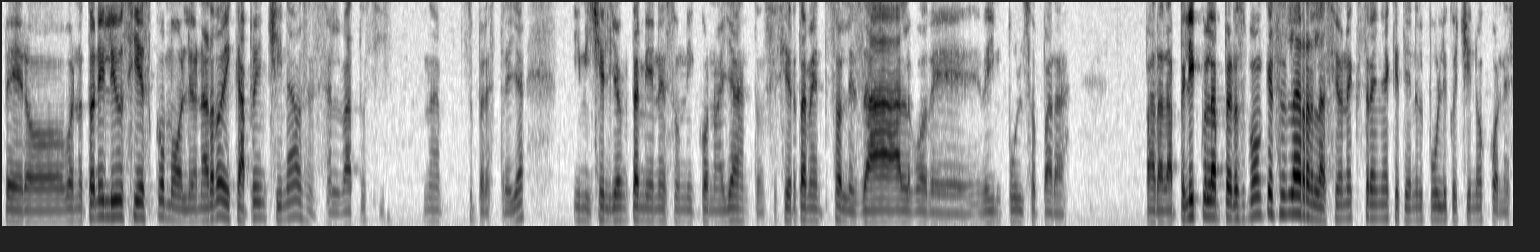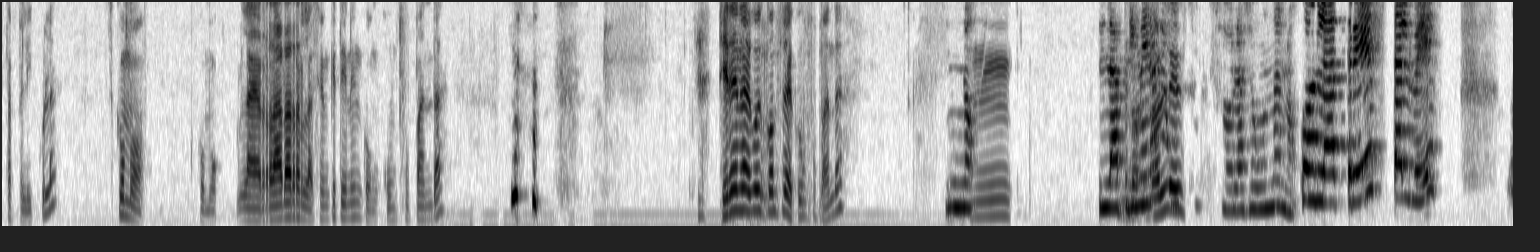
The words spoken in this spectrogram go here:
Pero bueno, Tony Liu sí es como Leonardo DiCaprio en China, o sea, es el vato sí una superestrella. Y Michelle Young también es un icono allá. Entonces, ciertamente eso les da algo de, impulso para, para la película. Pero supongo que esa es la relación extraña que tiene el público chino con esta película. Es como, como la rara relación que tienen con Kung Fu Panda. ¿Tienen algo en contra de Kung Fu Panda? No. Mm, la primera o la segunda no. Con la 3 tal vez.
